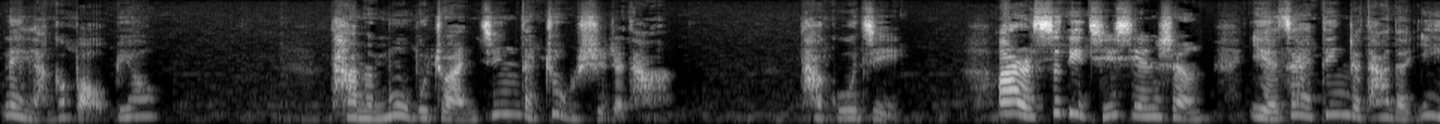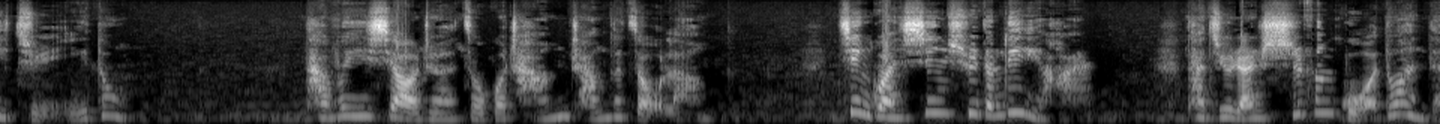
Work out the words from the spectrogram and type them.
那两个保镖，他们目不转睛地注视着他。他估计阿尔斯蒂奇先生也在盯着他的一举一动。他微笑着走过长长的走廊，尽管心虚的厉害，他居然十分果断地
